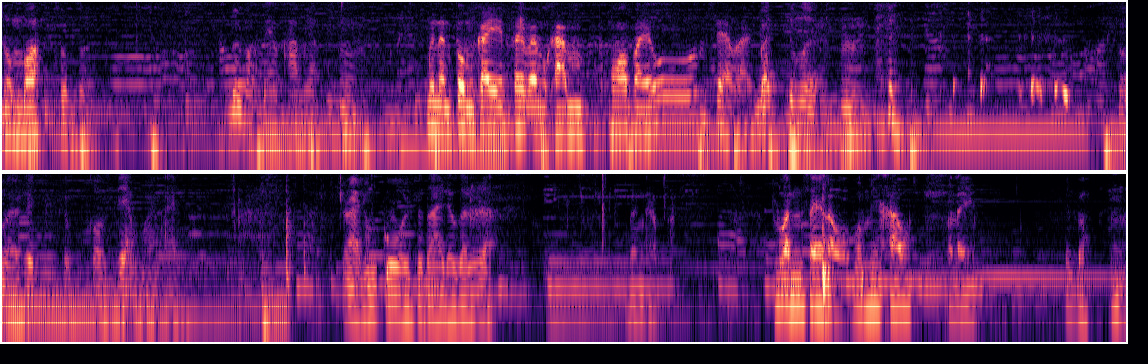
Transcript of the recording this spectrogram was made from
สมบ่สมส่วนด้วยแบบแนวคำเนี่ยอืม มื้อนั้นต้มไก่ใส่ใบมะขามห่อไปโอ้มันแซ่บอะเบิร์ดจุ่มืออืมเหมือนเห็ดกับขอเสียงมาอะไรอะไรลุงโกสไตล์เดียวกันเลยอะเบิ่งครับล้วนใส่เหล่าบ่มีข้าวอะไรเป็นปะอืม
